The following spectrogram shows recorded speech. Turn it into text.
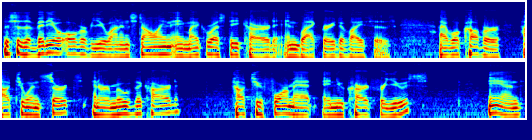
This is a video overview on installing a microSD card in BlackBerry devices. I will cover how to insert and remove the card, how to format a new card for use, and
